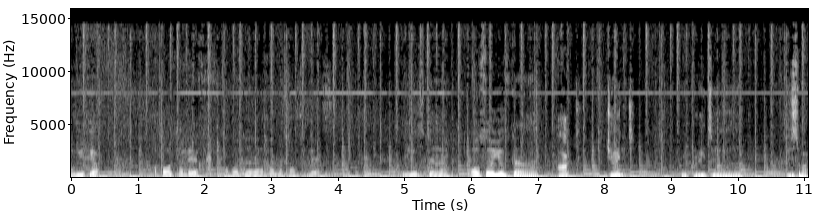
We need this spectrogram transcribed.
moving here. About the less about uh, something less. Okay. We use the also use the arc joint we create uh, this one.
